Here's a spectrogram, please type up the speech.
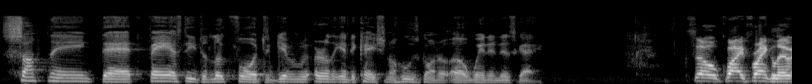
something that fans need to look for to give them early indication on who's going to uh, win in this game. So, quite frankly,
